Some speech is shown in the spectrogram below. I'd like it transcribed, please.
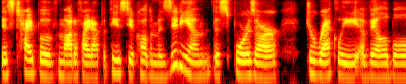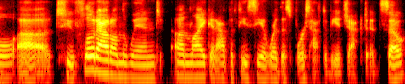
this type of modified apothecia called a mazaedium, the spores are directly available uh, to float out on the wind, unlike an apothecia where the spores have to be ejected. So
